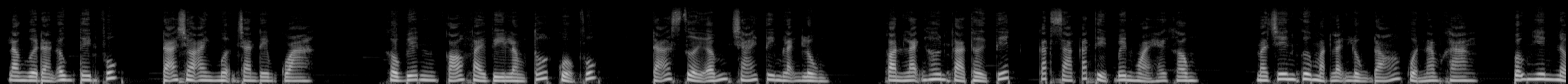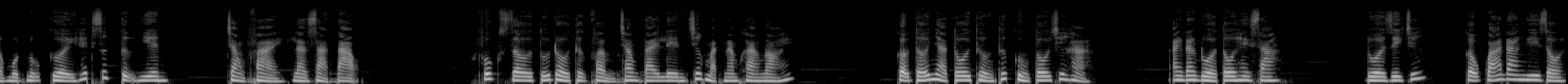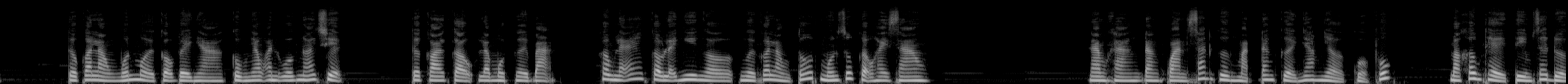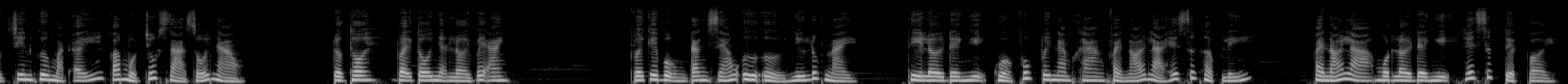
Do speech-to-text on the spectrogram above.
là người đàn ông tên Phúc đã cho anh mượn chăn đêm qua. Không biết có phải vì lòng tốt của Phúc đã sưởi ấm trái tim lạnh lùng, còn lạnh hơn cả thời tiết cắt da cắt thịt bên ngoài hay không. Mà trên gương mặt lạnh lùng đó của Nam Khang bỗng nhiên nở một nụ cười hết sức tự nhiên, chẳng phải là giả tạo. Phúc giơ túi đồ thực phẩm trong tay lên trước mặt Nam Khang nói Cậu tới nhà tôi thưởng thức cùng tôi chứ hả? Anh đang đùa tôi hay sao? Đùa gì chứ? Cậu quá đa nghi rồi. Tôi có lòng muốn mời cậu về nhà cùng nhau ăn uống nói chuyện Tôi coi cậu là một người bạn, không lẽ cậu lại nghi ngờ người có lòng tốt muốn giúp cậu hay sao? Nam Khang đang quan sát gương mặt đang cười nham nhở của Phúc mà không thể tìm ra được trên gương mặt ấy có một chút giả dối nào. Được thôi, vậy tôi nhận lời với anh. Với cái bụng đang réo ư ử như lúc này thì lời đề nghị của Phúc với Nam Khang phải nói là hết sức hợp lý. Phải nói là một lời đề nghị hết sức tuyệt vời.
